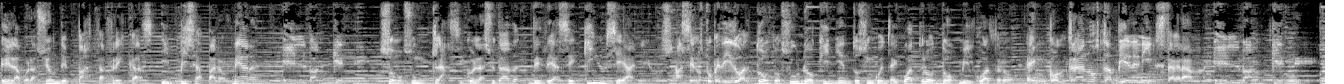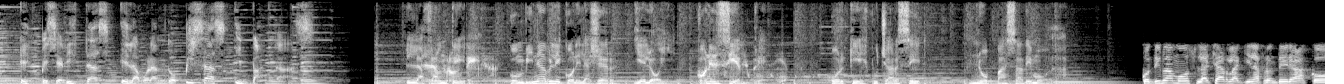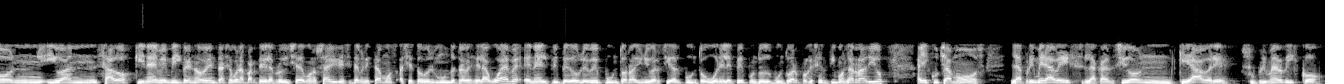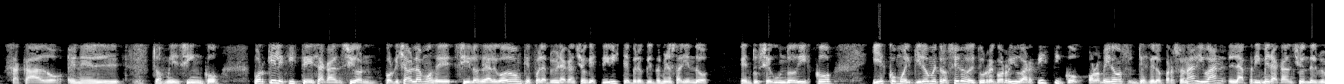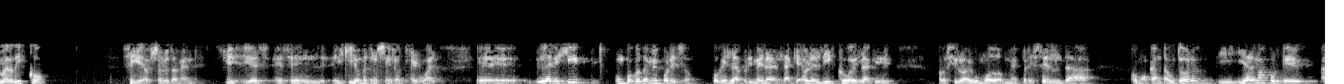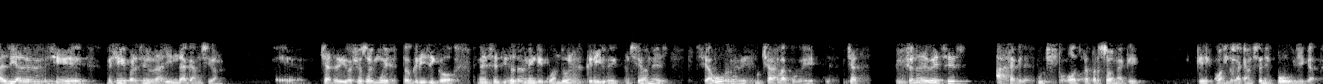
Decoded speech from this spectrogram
elaboración de pastas frescas y pizzas para hornear, El Banquete. Somos un clásico en la ciudad desde hace 15 años. Hacenos tu pedido al 221-554-2004. Encontranos también en Instagram, El Banquete. Especialistas elaborando pizzas y pastas. La frontera. Combinable con el ayer y el hoy. Con el siempre. Porque escucharse no pasa de moda. Continuamos la charla aquí en la frontera con Iván Sadowski en AM1390, hacia buena parte de la provincia de Buenos Aires y también estamos hacia todo el mundo a través de la web en el www.radiouniversidad.unlp.edu.ar porque sentimos la radio. Ahí escuchamos la primera vez la canción que abre su primer disco sacado en el 2005. ¿Por qué elegiste esa canción? Porque ya hablamos de Cielos de Algodón, que fue la primera canción que escribiste, pero que terminó saliendo en tu segundo disco, y es como el kilómetro cero de tu recorrido artístico, por lo menos desde lo personal, Iván, la primera canción del primer disco. Sí, absolutamente. Sí, sí, es, es el, kilómetro cero, tal cual. Eh, la elegí un poco también por eso, porque es la primera, es la que abre el disco, es la que, por decirlo de algún modo, me presenta como cantautor y, y además porque al día de hoy me sigue, me sigue pareciendo una linda canción. Eh, ya te digo, yo soy muy autocrítico en el sentido también que cuando uno escribe canciones se aburre de escucharla porque escuchas millones de veces hasta que la escuche otra persona, que, que es cuando la canción es pública.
